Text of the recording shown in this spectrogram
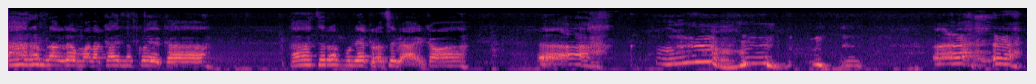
आराम लागलं मला काय नकोय का हा जरा लेकराचं बी ऐकावा 아, 음. 음. 음. 아.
